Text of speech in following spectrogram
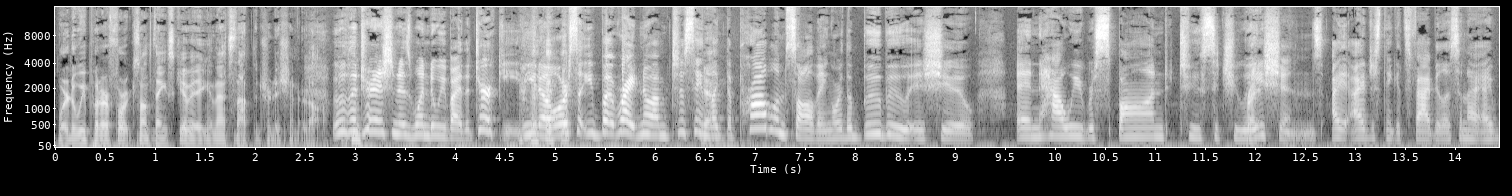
where do we put our forks on Thanksgiving? And that's not the tradition at all. well, the tradition is when do we buy the turkey, you know, or so. But right, no, I'm just saying Yeah. like the problem solving or the boo boo issue and how we respond to situations. I, I just think it's fabulous, and I, I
